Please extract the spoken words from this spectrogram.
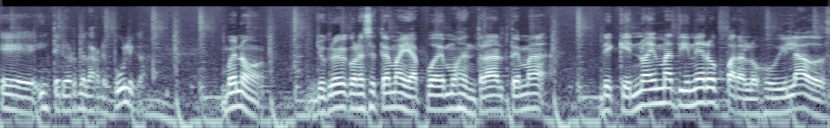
eh, interior de la República. Bueno, yo creo que con ese tema ya podemos entrar al tema de que no hay más dinero para los jubilados,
